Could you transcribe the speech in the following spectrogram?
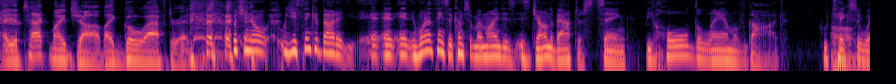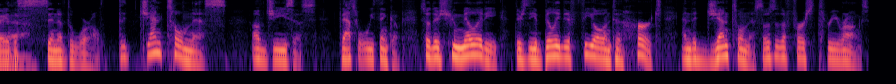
I attack my job. I go after it. but you know, you think about it, and, and one of the things that comes to my mind is, is John the Baptist saying, Behold the Lamb of God who takes Oh, away yeah. the sin of the world. The gentleness of Jesus. That's what we think of. So there's humility, there's the ability to feel and to hurt, and the gentleness. Those are the first three rungs.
